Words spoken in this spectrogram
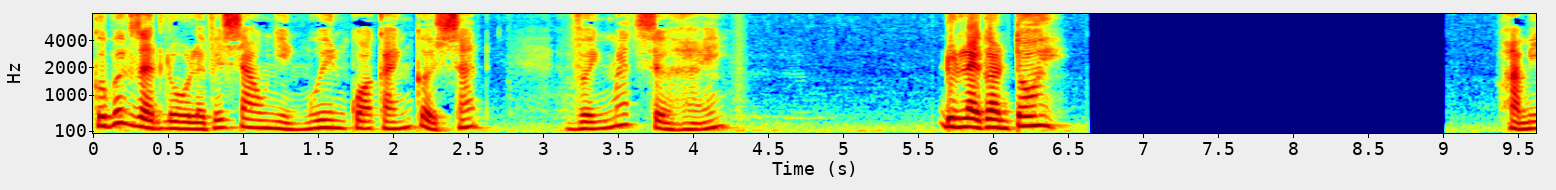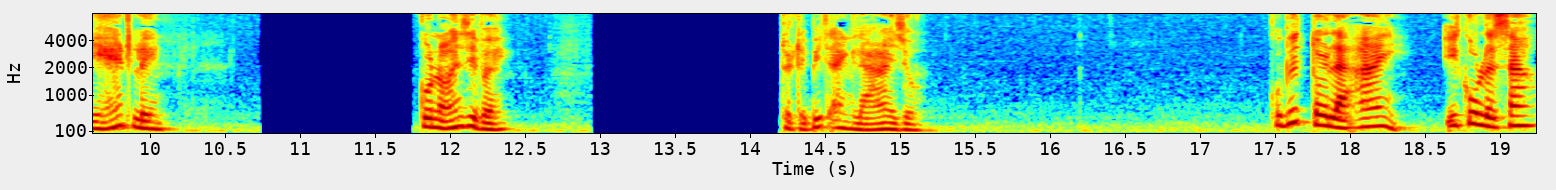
Cô bước giật lùi lại phía sau nhìn Nguyên qua cánh cửa sắt với ánh mắt sợ hãi. Đừng lại gần tôi! Hòa mi hét lên. Cô nói gì vậy? Tôi đã biết anh là ai rồi. Cô biết tôi là ai? Ý cô là sao?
